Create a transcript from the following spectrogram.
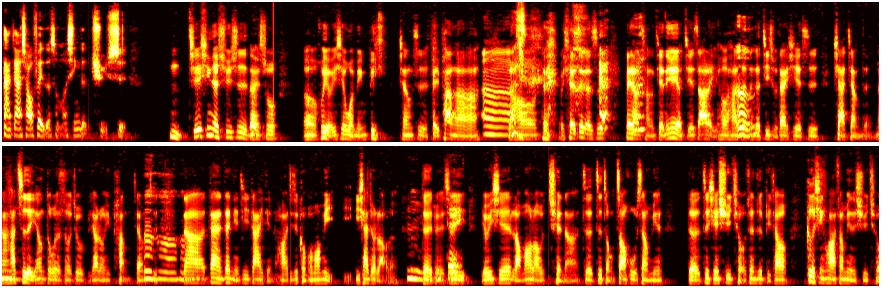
大家消费的什么新的趋势？嗯，其实新的趋势来说，呃，会有一些文明病像是肥胖啊，嗯，然后对我觉得这个是非常常见的，因为有结扎了以后，它的那个基础代谢是下降的，那它吃的一样多的时候就比较容易胖这样子。嗯那当然在年纪大一点的话，其实狗狗、猫咪一一下就老了，嗯对对，所以有一些老猫老犬啊，这这种照护上面的这些需求，甚至比较个性化上面的需求，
